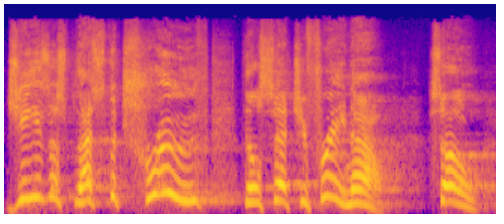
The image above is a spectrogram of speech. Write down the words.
Jesus, that's the truth. They'll set you free. Now, So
